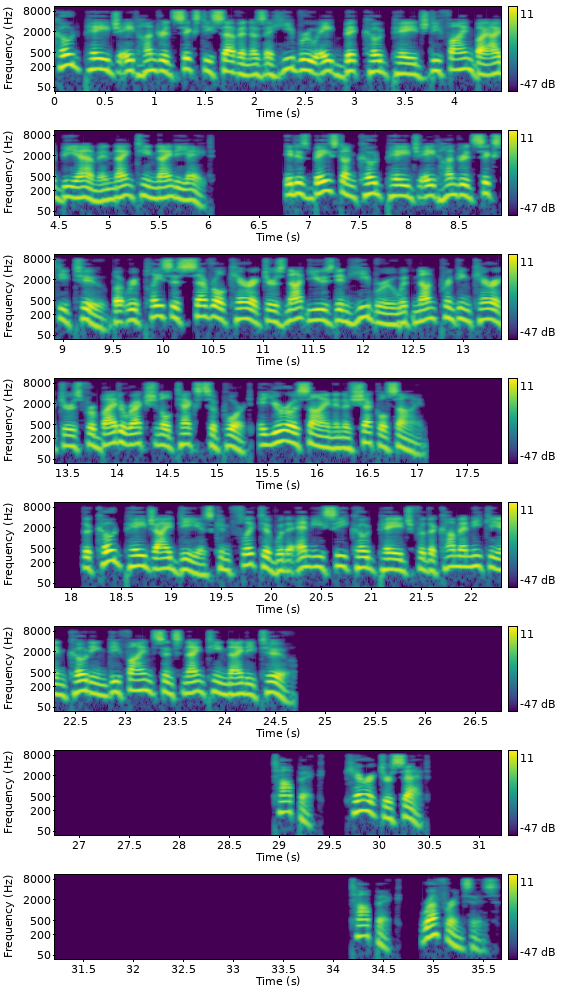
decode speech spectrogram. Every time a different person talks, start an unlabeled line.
Code page 867 is a Hebrew 8-bit code page defined by IBM in 1998. It is based on code page 862 but replaces several characters not used in Hebrew with non-printing characters for bidirectional text support, a euro sign and a shekel sign. The code page ID is conflictive with a NEC code page for the Kamenický encoding defined since 1992. Character set. References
